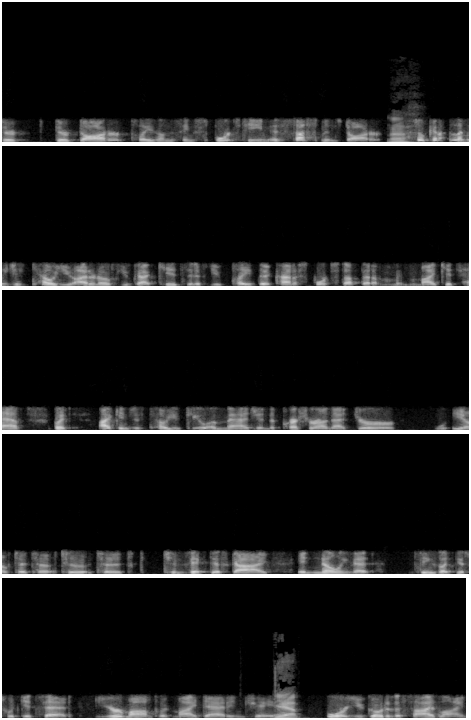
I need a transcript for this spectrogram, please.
their their daughter plays on the same sports team as Sussman's daughter. Ugh. So can I, let me just tell you, I don't know if you've got kids and if you've played the kind of sports stuff that um, my kids have, but I can just tell you, can you imagine the pressure on that juror, you know, to to to to convict this guy, and knowing that things like this would get said. Your mom put my dad in jail. Yep. Or you go to the sideline.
